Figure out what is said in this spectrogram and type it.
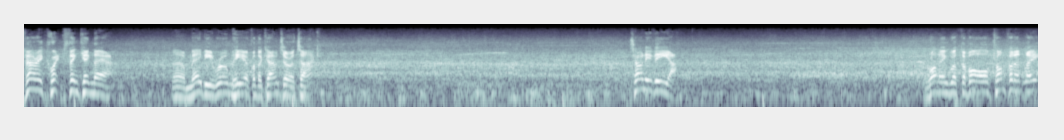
Very quick thinking there. Now, maybe room here for the counter-attack. Toni Villa. Running with the ball confidently.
